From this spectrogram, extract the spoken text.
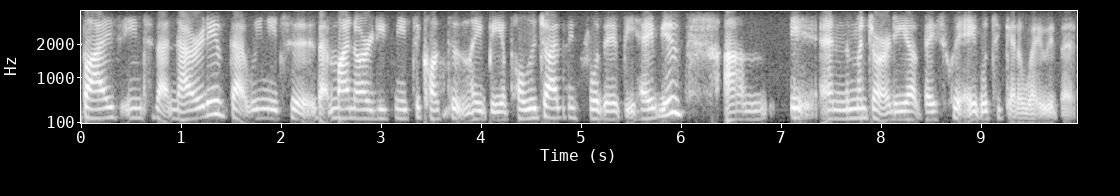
buys into that narrative that we need to, that minorities need to constantly be apologising for their behaviour um, and the majority are basically able to get away with it.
